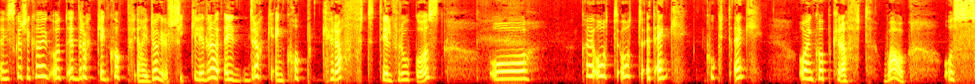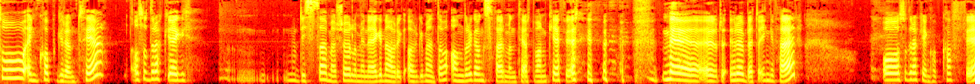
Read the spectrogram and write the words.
Jeg husker ikke hva jeg åt. Jeg drakk en kopp Ja, i dag er det skikkelig. Jeg drakk, jeg drakk en kopp kraft til frokost. Og hva jeg åt? Åt et egg. Kokt egg. Og en kopp kraft. Wow. Og så en kopp grønn te. Og så drakk jeg Nå disser jeg meg sjøl og mine egne arg- argumenter. Andregangsfermentert vannkefir med rødbet og ingefær. Og så drakk jeg en kopp kaffe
